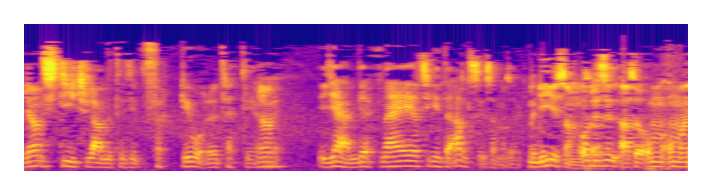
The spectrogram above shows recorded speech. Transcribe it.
Ja. styrt landet i typ 40 år, eller 30 Ja. kanske. I järngrepp. Nej, jag tycker inte alls det är samma sak. Men det är ju samma det sak. ser- Alltså om, om man,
